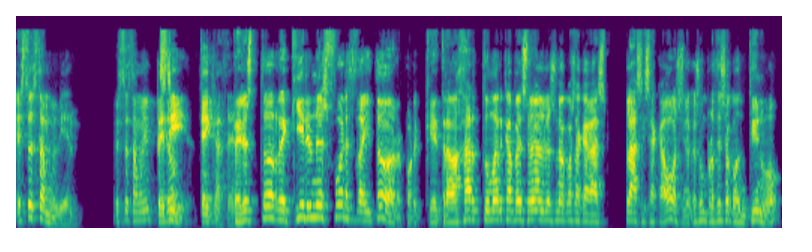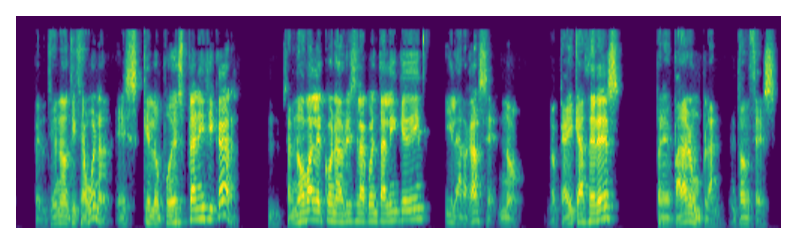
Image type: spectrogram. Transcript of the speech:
esto está muy bien. Esto está muy bien, pero ¿qué hay que hacer? Pero esto requiere un esfuerzo, Aitor, porque trabajar tu marca personal no es una cosa que hagas plas y se acabó, sino que es un proceso continuo. Pero tiene una noticia buena, es que lo puedes planificar. Mm. O sea, no vale con abrirse la cuenta LinkedIn y largarse. No. Lo que hay que hacer es preparar un plan. Entonces,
